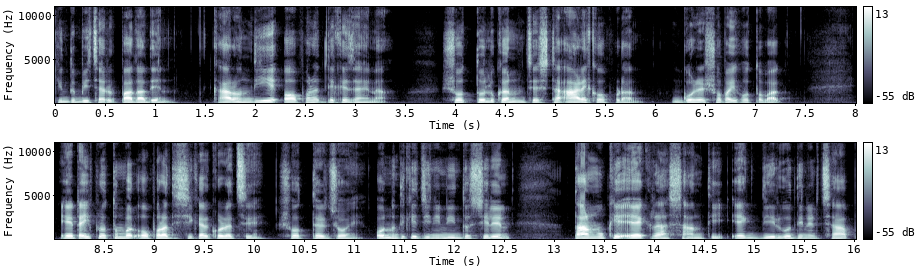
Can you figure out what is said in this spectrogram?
কিন্তু বিচারক বাধা দেন। কারণ দিয়ে অপরাধ দেখে যায় না। সত্য লুকানোর চেষ্টা আরেক অপরাধ গড়ের সবাই হতবাক। এটাই প্রথমবার অপরাধী স্বীকার করেছে সত্যের জয়। অন্যদিকে যিনি নির্দোষ ছিলেন, তার মুখে একরাশ শান্তি, এক দীর্ঘদিনের চাপ,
